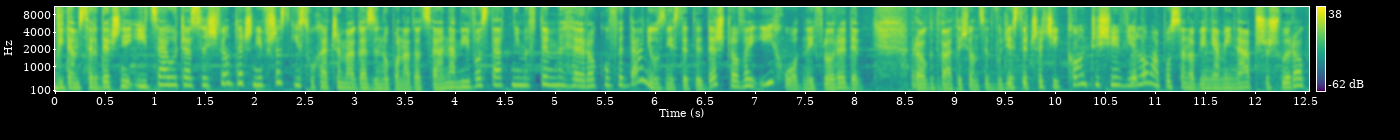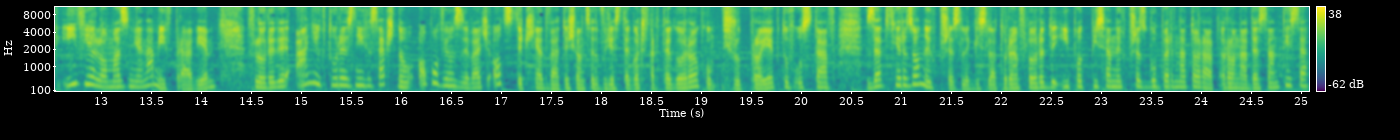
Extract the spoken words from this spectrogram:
Witam serdecznie i cały czas świątecznie wszystkich słuchaczy magazynu Ponad Oceanami w ostatnim w tym roku wydaniu z niestety deszczowej i chłodnej Florydy. Rok 2023 kończy się wieloma postanowieniami na przyszły rok i wieloma zmianami w prawie Florydy, a niektóre z nich zaczną obowiązywać od stycznia 2024 roku. Wśród projektów ustaw zatwierdzonych przez legislaturę Florydy i podpisanych przez gubernatora Rona DeSantisa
